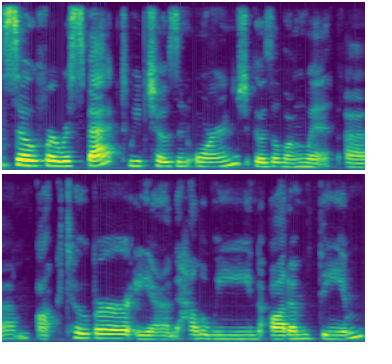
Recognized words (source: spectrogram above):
So for respect, we've chosen orange. It goes along with um, October and Halloween autumn theme.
